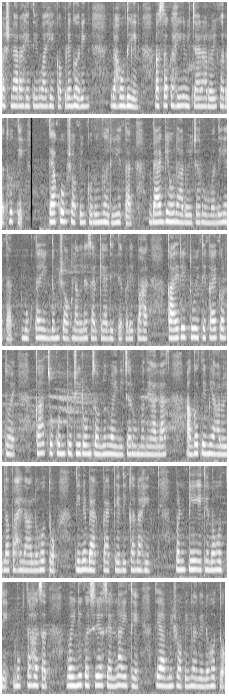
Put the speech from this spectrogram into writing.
असणार आहे तेव्हा हे कपडे घरी राहू देईल असा काही विचार आरोही करत होती. त्या खूप शॉपिंग करून घरी येतात. बॅग घेऊन आरोहीच्या रूममध्ये येतात. मुक्ता एकदम शॉक लागल्यासारखे आदित्यकडे पाहत काय रे तू इथे काय करतोय? का चुकून तुझी रूम समजून वहिनीच्या रूममध्ये आलास? अगं ते मी आरोहीला पाहायला आलो होतो. तिने बॅग पॅक केली का नाही पण ती इथे नव्हती. मुक्ता हसत वहिनी कशी असेल ना इथे? ते आम्ही शॉपिंगला गेलो होतो.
